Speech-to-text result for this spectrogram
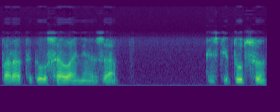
парад голосования за Конституцию.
